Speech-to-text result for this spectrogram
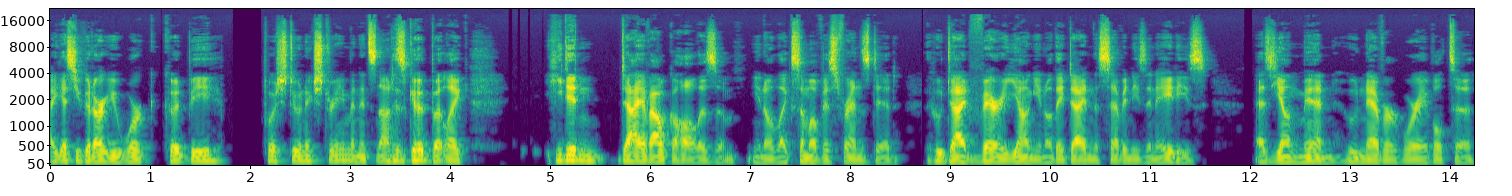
I guess you could argue work could be pushed to an extreme, and it's not as good, but like he didn't die of alcoholism, you know, like some of his friends did. who died very young. You know, they died in the 70s and 80s as young men who never were able to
